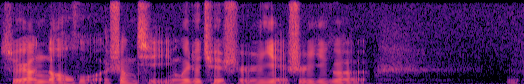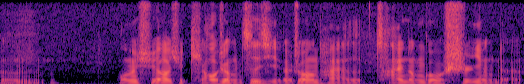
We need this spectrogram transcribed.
虽然恼火、生气，因为这确实也是一个，嗯，我们需要去调整自己的状态才能够适应的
